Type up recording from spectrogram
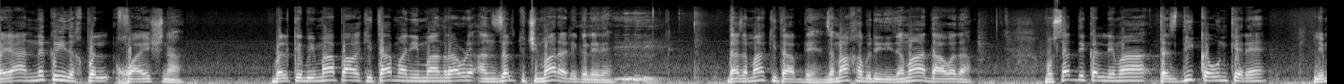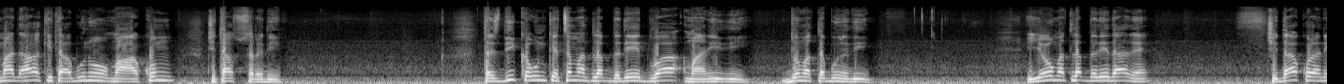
بیان نه کوي د خپل خواهش نه بلکې بما په کتاب باندې ایمان راوړې انزل تو چې ما را لګلې ده دا زما کتاب ده زما خبرې دي زما داوا ده مصدق لما تصدیق کون کړي لما دا کتابونو معکم چې تاسو سره دي تصدیق کون کې څه مطلب د دې دوا معنی دي دو مطلبونه دي یو مطلب د دې دا دی چې دا قران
